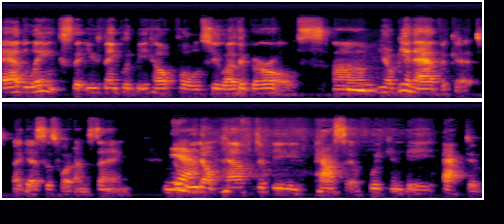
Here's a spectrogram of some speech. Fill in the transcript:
add links that you think would be helpful to other girls. Um, mm-hmm. You know, be an advocate. I guess is what I'm saying. Yeah. we don't have to be passive. We can be active.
